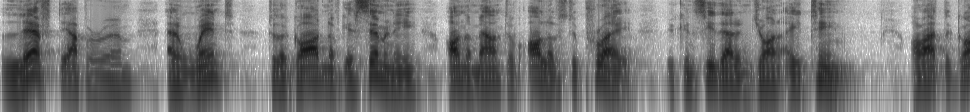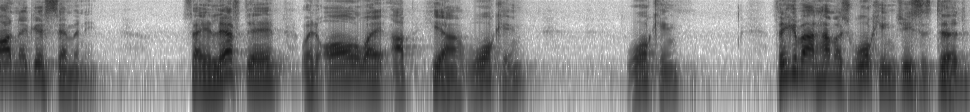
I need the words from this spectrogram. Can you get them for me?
left the upper room and went to the Garden of Gethsemane on the Mount of Olives to pray. You can see that in John 18. All right, the Garden of Gethsemane. So he left there, went all the way up here, walking, walking. Think about how much walking Jesus did,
